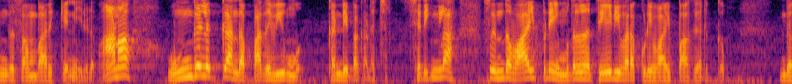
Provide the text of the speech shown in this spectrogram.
இங்கு சம்பாதிக்க நேரிடும். ஆனால் உங்களுக்கு அந்த பதவியும் கண்டிப்பாக கிடச்சிடும் சரிங்களா? ஸோ இந்த வாய்ப்பினை முதல்ல தேடி வரக்கூடிய வாய்ப்பாக இருக்கும். இந்த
